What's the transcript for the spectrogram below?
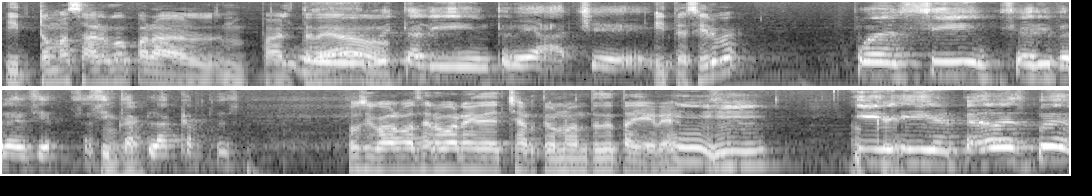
¿Y tomas algo para el, para el TDA? o- Ritalin, TDAH. ¿Y te sirve? Pues sí, sí hay diferencia. O sea, sí te Ok. aplaca, pues. Pues igual va a ser buena idea echarte uno antes de taller, ¿eh? Y, Ok. y el pedo es, pues,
